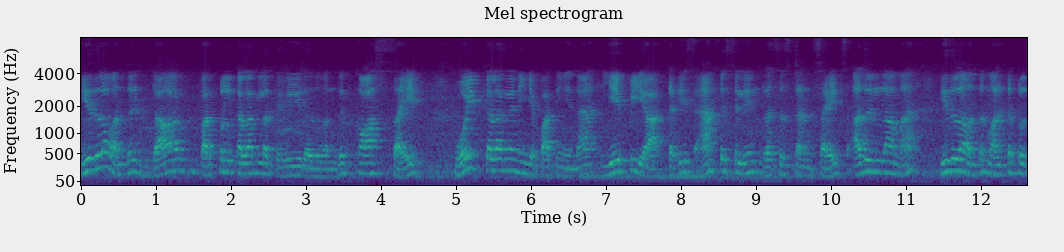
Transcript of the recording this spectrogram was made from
இதில் வந்து டார்க் பர்பிள் கலரில் தெரிகிறது வந்து காஸ் சைட் ஒயிட் கலரில் நீங்கள் பார்த்தீங்கன்னா APR that is ampicillin resistant sites அது இல்லாமல் இதில் வந்து மல்டிபிள்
